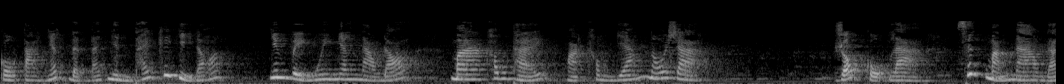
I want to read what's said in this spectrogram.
Cô ta nhất định đã nhìn thấy cái gì đó. Nhưng vì nguyên nhân nào đó Mà không thể hoặc không dám nói ra. Rốt cuộc là Sức mạnh nào đã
